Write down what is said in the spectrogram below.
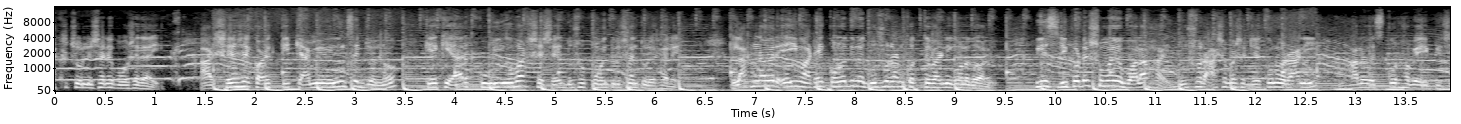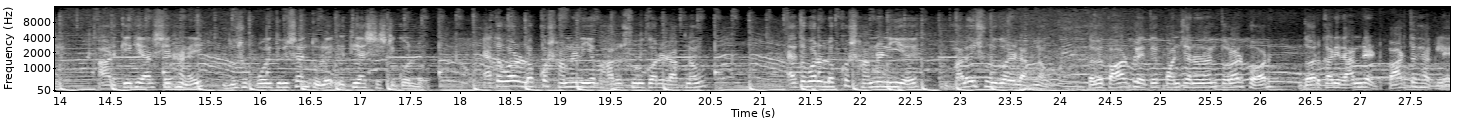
একশো চল্লিশ রানে পৌঁছে দেয়। আর শেষে কয়েকটি ক্যামিও ইনিংসের জন্য কে কেকেআর কুড়ি ওভার শেষে দুশো পঁয়ত্রিশ রান তুলে ফেলে। লখনৌয়ের এই মাঠে কোনোদিনও দুশো রান করতে পারেনি কোনো দল। পিচ রিপোর্টের সময়ও বলা হয় দুশোর আশেপাশে যে কোনো রানই ভালো স্কোর হবে এই পিচে। আর কেকেআর সেখানেই দুশো পঁয়ত্রিশ রান তুলে ইতিহাস সৃষ্টি করল। এত বড় লক্ষ্য সামনে নিয়ে ভালো শুরু করে লখনৌ এত বড় লক্ষ্য সামনে নিয়ে ভালোই শুরু করে লখনৌ তবে পাওয়ার প্লেতে পঞ্চান্ন রান তোলার পর দরকারি রান রেট বাড়তে থাকলে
